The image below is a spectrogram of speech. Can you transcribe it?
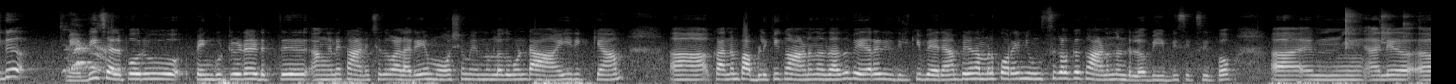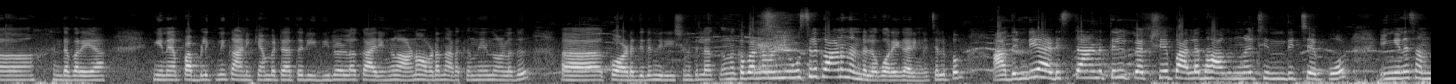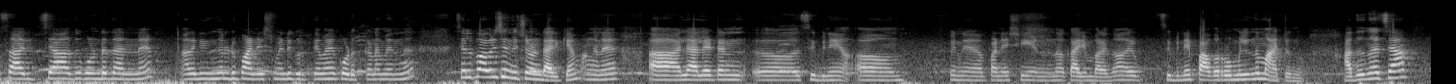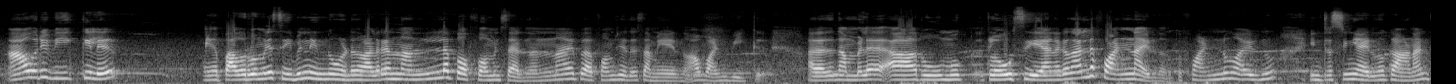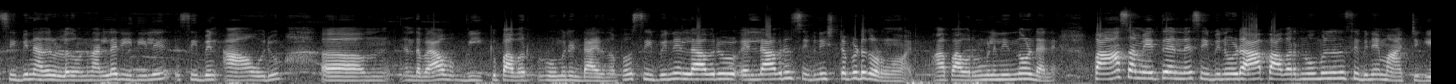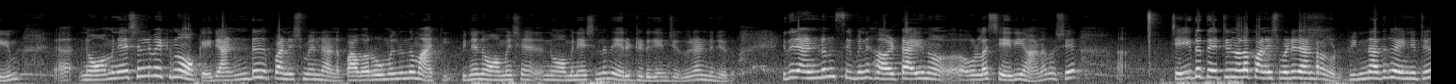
ഇത് മേ ബി ചിലപ്പോൾ ഒരു പെൺകുട്ടിയുടെ അടുത്ത് അങ്ങനെ കാണിച്ചത് വളരെ മോശം എന്നുള്ളത് കൊണ്ടായിരിക്കാം. കാരണം പബ്ലിക്ക് കാണുന്നത് അത് വേറെ രീതിയിലേക്ക് വരാം. പിന്നെ നമ്മൾ കുറേ ന്യൂസുകളൊക്കെ കാണുന്നുണ്ടല്ലോ ബി ബി സിക്സ് ഇപ്പോൾ അതിൽ എന്താ പറയുക ഇങ്ങനെ പബ്ലിക്കിന് കാണിക്കാൻ പറ്റാത്ത രീതിയിലുള്ള കാര്യങ്ങളാണോ അവിടെ നടക്കുന്നതെന്നുള്ളത് കോടതിയുടെ നിരീക്ഷണത്തിലൊക്കെ എന്നൊക്കെ പറഞ്ഞ് നമ്മൾ ന്യൂസിൽ കാണുന്നുണ്ടല്ലോ കുറേ കാര്യങ്ങൾ. ചിലപ്പം അതിന്റെ അടിസ്ഥാനത്തിൽ പക്ഷേ പല ഭാഗങ്ങൾ ചിന്തിച്ചപ്പോൾ ഇങ്ങനെ സംസാരിച്ച അതുകൊണ്ട് തന്നെ അതിന് ഇങ്ങനൊരു പണിഷ്മെന്റ് കൃത്യമായി കൊടുക്കണമെന്ന് ചിലപ്പോൾ അവർ ചിന്തിച്ചിട്ടുണ്ടായിരിക്കാം. അങ്ങനെ ലാലേട്ടൻ സിബിനെ പിന്നെ പണേഷ് ചെയ്യുന്ന കാര്യം പറയുന്നു. അത് സിബിനെ പവർ റൂമിൽ നിന്ന് മാറ്റുന്നു. അതെന്ന് വെച്ചാൽ ആ ഒരു വീക്കിൽ പവർ റൂമിൽ സിബിൻ നിന്നുകൊണ്ട് വളരെ നല്ല പെർഫോമൻസ് ആയിരുന്നു. നന്നായി പെർഫോം ചെയ്ത സമയമായിരുന്നു ആ വൺ വീക്ക് അതായത് നമ്മൾ ആ റൂം ക്ലോസ് ചെയ്യാനൊക്കെ നല്ല ഫണ്ണായിരുന്നു അതൊക്കെ ഫണ്ണുമായിരുന്നു ഇൻട്രസ്റ്റിംഗ് ആയിരുന്നു കാണാൻ. സിബിൻ അത് ഉള്ളതുകൊണ്ട് നല്ല രീതിയിൽ സിബിൻ ആ ഒരു എന്താ പറയുക ആ വീക്ക് പവർ റൂമിലുണ്ടായിരുന്നു അപ്പോൾ സിബിൻ എല്ലാവരും എല്ലാവരും സിബിനെ ഇഷ്ടപ്പെട്ട് തുടങ്ങുമായിരുന്നു. ആ പവർ റൂമിൽ നിന്നുകൊണ്ട് തന്നെ. അപ്പോൾ ആ സമയത്ത് തന്നെ സിബിനോട് ആ പവർ റൂമിൽ നിന്ന് സിബിനെ മാറ്റുകയും നോമിനേഷനിൽ വെക്കുന്ന ഓക്കെ രണ്ട് പണിഷ്മെന്റ് ആണ്. പവർ റൂമിൽ നിന്ന് മാറ്റി പിന്നെ നോമിനേഷൻ നോമിനേഷനിൽ നേരിട്ടിടുകയും ചെയ്തു രണ്ടും ചെയ്തു. ഇത് രണ്ടും സിബിന് ഹേർട്ടായി ഉള്ള ശരിയാണ്. പക്ഷേ ചെയ്ത തെറ്റിനുള്ള പണിഷ്മെന്റ് രണ്ടെണ്ണം കൊടുക്കും പിന്നെ അത് കഴിഞ്ഞിട്ട്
